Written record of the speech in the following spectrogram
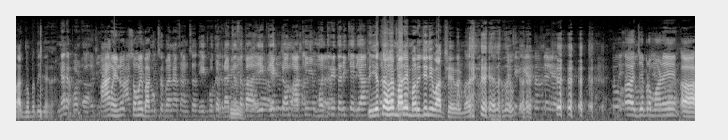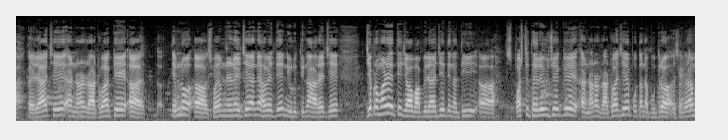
માર્ચમાં પતી જાય ને. ના ના પણ પાંચ મહિનો સમય બાકી. લોકસભાના સાંસદ એક વખત રાજ્યસભા એક એક ટર્મ આખી મંત્રી તરીકે રહ્યા. એ તો હવે મારી મરજીની વાત છે હવે. મારે જે પ્રમાણે કહી રહ્યા છે નારાયણ રાઠવા કે તેમનો સ્વયં નિર્ણય છે અને હવે તે નિવૃત્તિના આરે છે. જે પ્રમાણે તે જવાબ આપી રહ્યા છે, તેનાથી સ્પષ્ટ થઈ રહ્યું છે કે નારાયણ રાઠવા છે, પોતાના પુત્ર સંગ્રામ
